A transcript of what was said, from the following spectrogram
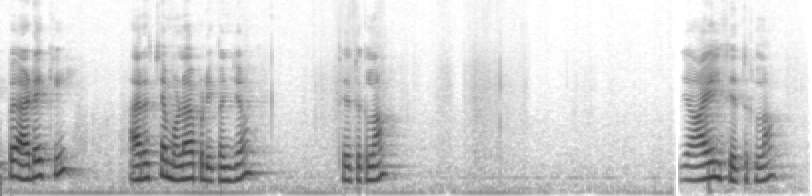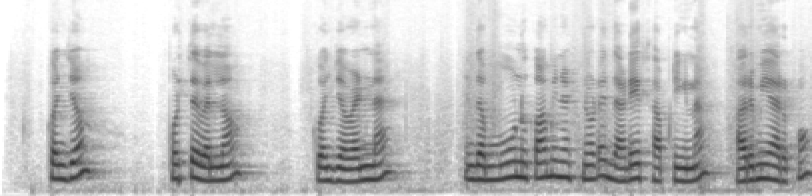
இப்போ அடைக்கு அரைச்ச மிளகாப்பொடி கொஞ்சம் சேர்த்துக்கலாம். கொஞ்சம் ஆயில் சேர்த்துக்கலாம். கொஞ்சம் பொடித்த வெல்லம் கொஞ்சம் வெண்ணெய். இந்த மூணு காம்பினேஷனோட இந்த அடையை சாப்பிட்டிங்கன்னா அருமையாக இருக்கும்.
